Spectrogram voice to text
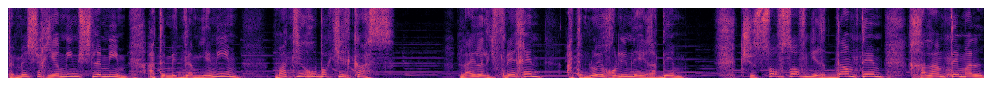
במשך ימים שלמים אתם מדמיינים מה תראו בקרקס. לילה לפני כן אתם לא יכולים להירדם. כשסוף סוף נרדמתם, חלמתם על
